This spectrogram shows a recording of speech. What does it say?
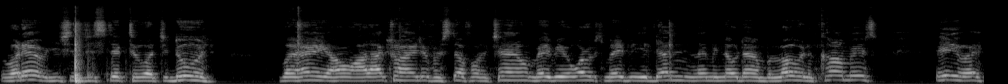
Whatever, you should just stick to what you're doing. But hey, I, I like trying different stuff on the channel. Maybe it works, maybe it doesn't. Let me know down below in the comments. Anyway,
